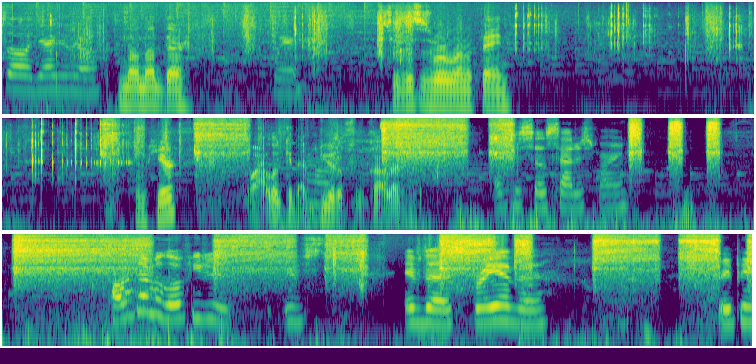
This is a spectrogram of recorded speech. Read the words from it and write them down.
So there you go. no not there Where? so this is where we want to paint from here wow look at that beautiful color It's just so satisfying. Comment down below if you just if if the spray of the spray paint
